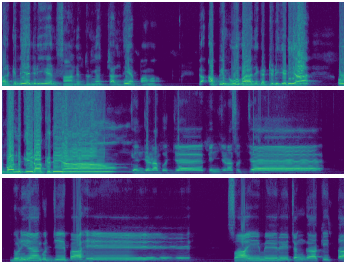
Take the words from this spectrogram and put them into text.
ਪਰ ਕਹਿੰਦੇ ਆ ਜਿਹੜੀ ਇਹ ਇਨਸਾਨ ਦੀ ਦੁਨੀਆ ਚੱਲਦੇ ਆਪਾਂ ਵਾ ਤਾਂ ਆਪੇ ਮੋਹ ਮਾਇਆ ਦੀ ਗੱਠੜੀ ਜਿਹੜੀ ਆ, ਉਹ ਬੰਨ ਕੇ ਰੱਖਦੇ ਹਾਂ ਕਿੰਜਣਾ ਬੁੱਝੈ, ਕਿੰਜਣਾ ਸੁਝੈ, ਦੁਨੀਆ ਗੁੱਜੀ ਪਾਹੇ। ਸਾਈ ਮੇਰੇ ਚੰਗਾ ਕੀਤਾ,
